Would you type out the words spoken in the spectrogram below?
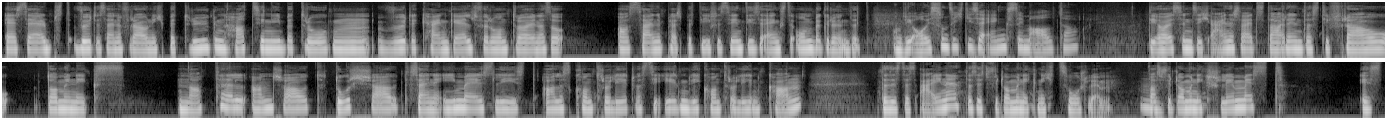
Er selbst würde seine Frau nicht betrügen, hat sie nie betrogen, würde kein Geld veruntreuen. Also aus seiner Perspektive sind diese Ängste unbegründet. Und wie äußern sich diese Ängste im Alltag? Die äußern sich einerseits darin, dass die Frau Dominiks Nattel anschaut, durchschaut, seine E-Mails liest, alles kontrolliert, was sie irgendwie kontrollieren kann. Das ist das eine. Das ist für Dominik nicht so schlimm. Mhm. Was für Dominik schlimm ist, ist,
